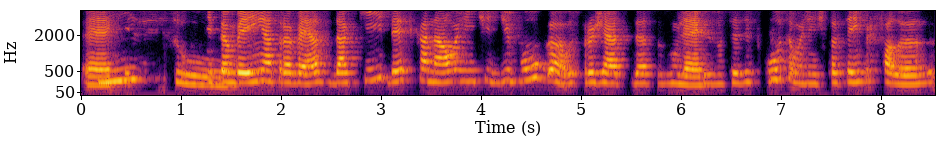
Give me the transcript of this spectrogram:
É, Isso! E também, através daqui, desse canal, a gente divulga os projetos dessas mulheres. Vocês escutam, a gente está sempre falando.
